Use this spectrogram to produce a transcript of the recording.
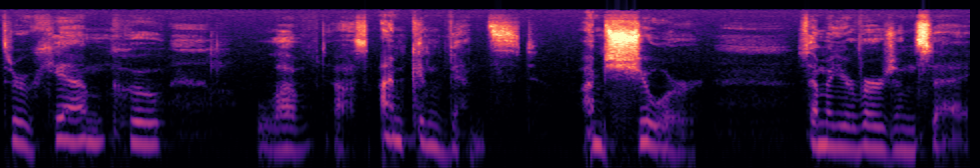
through him who loved us. I'm convinced, I'm sure, some of your versions say,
